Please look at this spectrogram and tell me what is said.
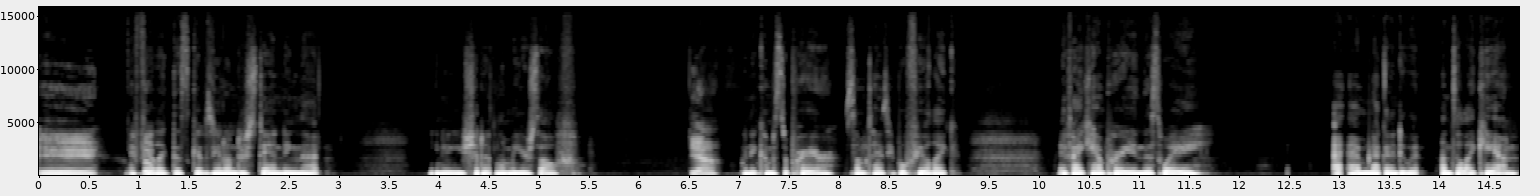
Eh, I feel the- like this gives you an understanding that, you know, you shouldn't limit yourself yeah, when it comes to prayer. Sometimes people feel like if I can't pray in this way, I- I'm not going to do it until I can.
